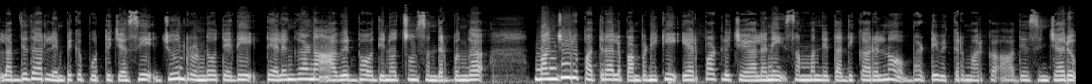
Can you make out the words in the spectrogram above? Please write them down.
లబ్దిదారుల ఎంపిక పూర్తి చేసి జూన్ రెండో తేదీ తెలంగాణ ఆవిర్భావ దినోత్సవం సందర్భంగా మంజూరు పత్రాల పంపిణీకి ఏర్పాట్లు చేయాలని సంబంధిత అధికారులను భట్టి విక్రమార్క ఆదేశించారు.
